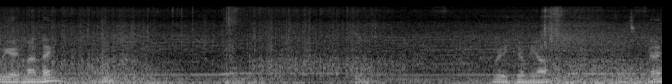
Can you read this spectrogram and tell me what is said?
Weird landing. Really threw me off. That's okay.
